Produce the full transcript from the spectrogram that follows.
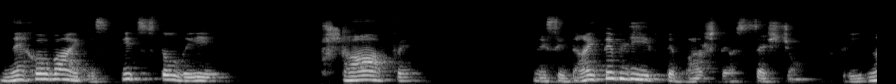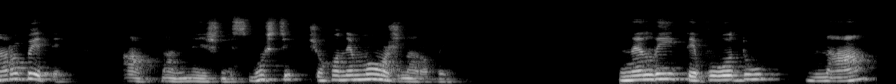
Не ховайтесь під столи, в шафи. Не сідайте в ліфти, бачите, ось це що потрібно робити. А на нижній смужці чого не можна робити. Не лийте воду на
